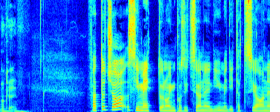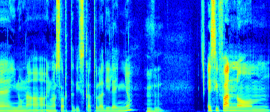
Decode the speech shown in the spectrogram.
Ok. Fatto ciò, si mettono in posizione di meditazione in una, in una sorta di scatola di legno Mhm. e si fanno, mh,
